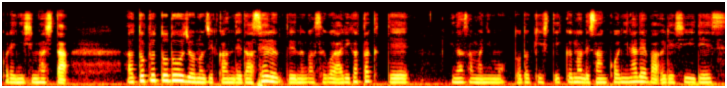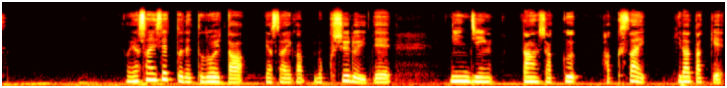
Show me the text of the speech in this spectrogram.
これにしました。アウトプット道場の時間で出せるっていうのがすごいありがたくて皆様にもお届けしていくので参考になれば嬉しいです。野菜セットで届いた野菜が6種類で人参短尺白菜平茸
